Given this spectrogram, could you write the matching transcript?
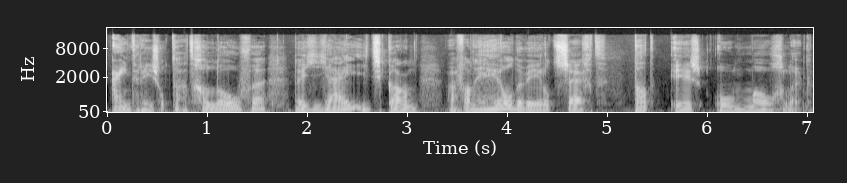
eindresultaat. Geloven dat jij iets kan waarvan heel de wereld zegt: dat is onmogelijk.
